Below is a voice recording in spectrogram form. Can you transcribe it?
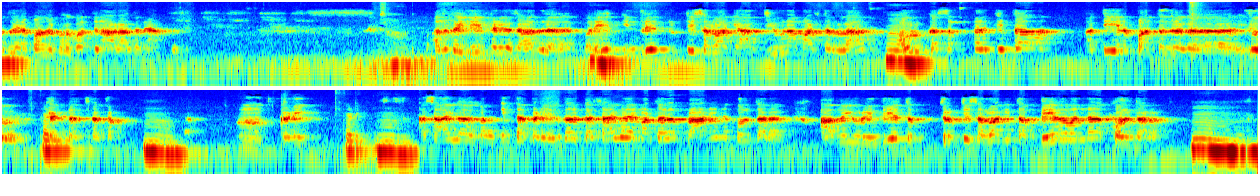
ಅದು ಏನಪ್ಪಾ ಅಂದ್ರೆ ಭಗವಂತನ ಆರಾಧನೆ ಆಗ್ತದೆ. ಅದಕ್ಕೆ ಇಲ್ಲಿ ಏನ್ ಹೇಳಿದ ಅಂದ್ರ ಬರೀ ಇಂದ್ರಿಯ ತೃಪ್ತಿ ಸಲುವಾಗಿ ಯಾರು ಜೀವನ ಮಾಡ್ತಾರಲ್ಲ ಅವ್ರ ಕಸಗಳಕ್ಕಿಂತ ಅತಿ ಏನಪ್ಪಾ ಅಂತಂದ್ರ ಇದು. ಕೆಟ್ಟ ಅಂತ ಹೇಳ್ತಾರ ಹ್ಮ್ ಕಡಿ. ಕಸಾಯಿಗಳಕ್ಕಿಂತ ಕಡೆ. ಕಸಾಯಗಳು ಕಸಾಯಿಗಳು ಏನ್ ಮಾಡ್ತಾರ ಪ್ರಾಣಿನ ಕೊಲ್ತಾರ. ಆದ್ರೆ ಇವ್ರ ಇಂದ್ರಿಯ ತೃಪ್ತಿ ಸಲುವಾಗಿ ತಮ್ಮ ದೇಹವನ್ನ ಕೊಲ್ತಾರ. ಹ್ಮ್.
